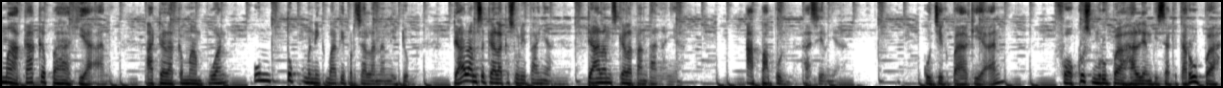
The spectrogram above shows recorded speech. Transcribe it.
maka kebahagiaan adalah kemampuan untuk menikmati perjalanan hidup dalam segala kesulitannya, dalam segala tantangannya, apa pun hasilnya. Kunci kebahagiaan, fokus merubah hal yang bisa kita rubah,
